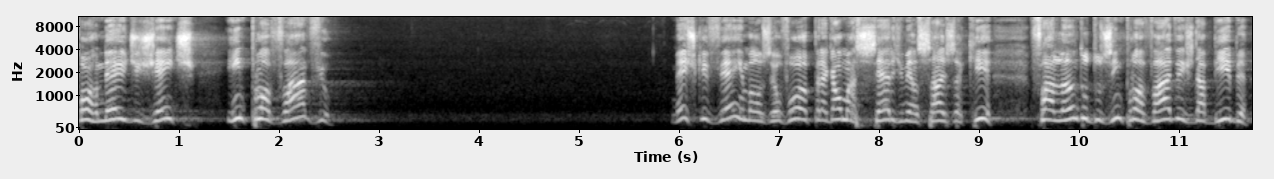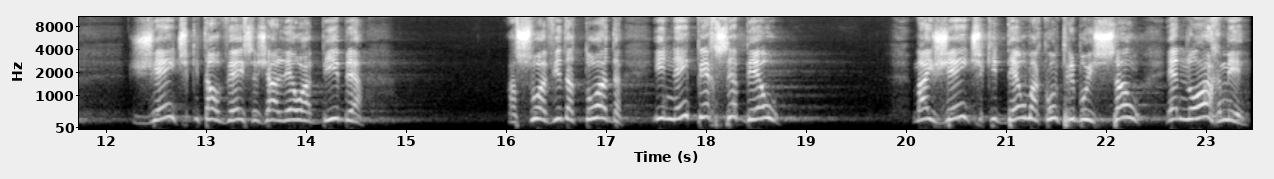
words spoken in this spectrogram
por meio de gente improvável. Mês que vem, irmãos, eu vou pregar uma série de mensagens aqui falando dos improváveis da Bíblia. Gente que talvez você já leu a Bíblia a sua vida toda e nem percebeu. Mas gente que deu uma contribuição enorme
